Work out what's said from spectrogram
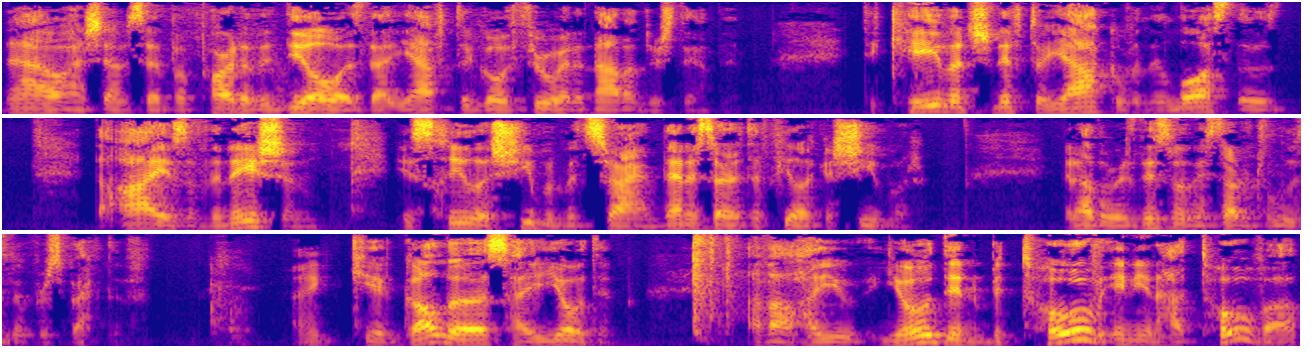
now Hashem said, but part of the deal was that you have to go through it and not understand it. The cave and Shnifter Yaakov, when they lost those, the eyes of the nation, his chila shibur mitzrayim. Then it started to feel like a shibur. In other words, this is when they started to lose their perspective. Right? Kirgalus hayodin. Aval hayodin betov inyan hatova,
